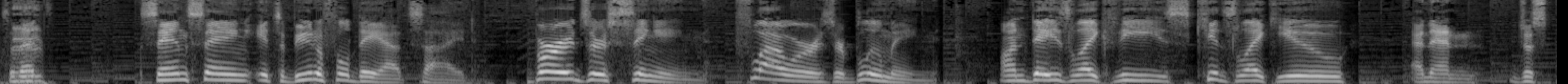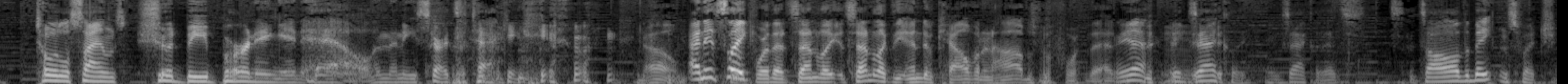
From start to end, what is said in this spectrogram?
So that's Sans saying it's a beautiful day outside. Birds are singing, flowers are blooming. On days like these, kids like you, and then just total silence should be burning in hell. And then he starts attacking you. Oh, And it's like- before that sounded like it sounded like the end of Calvin and Hobbes. Before that, yeah, exactly, exactly. That's it's all the bait and switch.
